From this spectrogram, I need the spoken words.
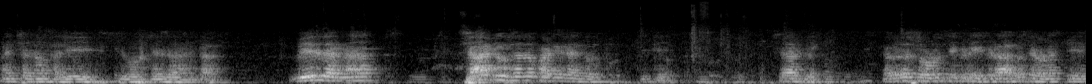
पंच्याण्णवसाली ही गोष्ट जाणं वीर धरणात चार दिवसाचं पाणी राहिलं होतं तिथे. चार दिवस. सगळं सोडून तिकडे इकडं आलो तेवढा ते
